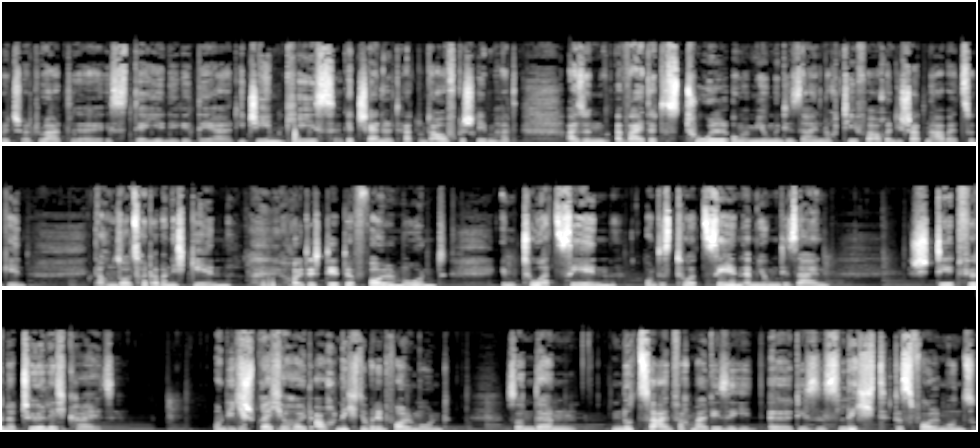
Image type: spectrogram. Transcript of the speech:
Richard Rudd äh, ist derjenige, der die Gene Keys gechannelt hat und aufgeschrieben hat. Also ein erweitertes Tool, um im Human Design noch tiefer auch in die Schattenarbeit zu gehen. Darum soll es heute aber nicht gehen. Heute steht der Vollmond im Tor 10 und das Tor 10 im Human Design steht für Natürlichkeit. Und ich spreche heute auch nicht über den Vollmond, sondern nutze einfach mal diese, äh, dieses Licht des Vollmonds,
